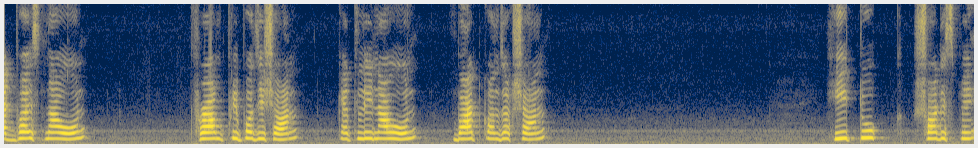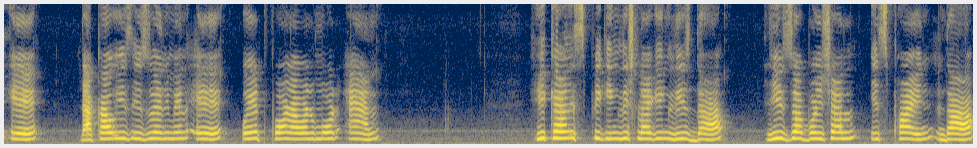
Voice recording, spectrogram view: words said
adverse noun from preposition cataly noun but conjunction he took short spring a the cow is usual animal a wait for hour more and he can speak english like english the Borishal is fine. The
